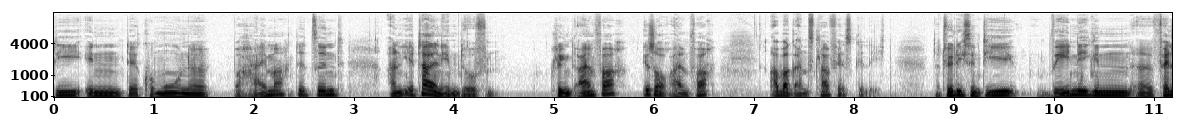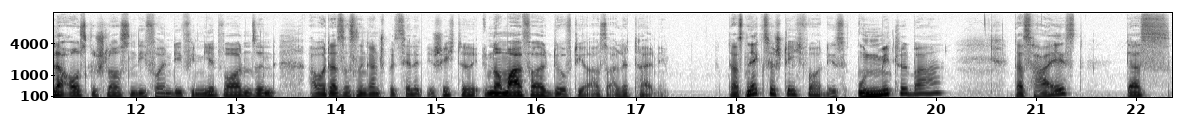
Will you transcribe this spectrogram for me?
die in der Kommune beheimatet sind, an ihr teilnehmen dürfen. Klingt einfach, ist auch einfach, aber ganz klar festgelegt. Natürlich sind die wenigen äh, Fälle ausgeschlossen, die vorhin definiert worden sind, aber das ist eine ganz spezielle Geschichte. Im Normalfall dürft ihr also alle teilnehmen. Das nächste Stichwort ist unmittelbar. Das heißt, dass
